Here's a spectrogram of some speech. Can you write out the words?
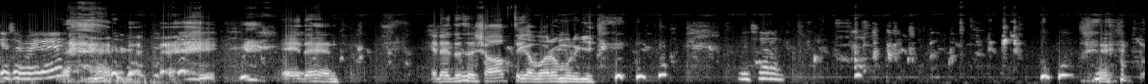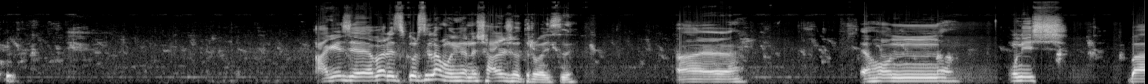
কেসে বাইরে এই দেখেন এটা হচ্ছে সব থেকে বড় মুরগি। বিশাল আগে যে অ্যাভারেজ করছিলাম, ওইখানে সাড়ে সতেরো হয়েছে। আর এখন উনিশ বা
